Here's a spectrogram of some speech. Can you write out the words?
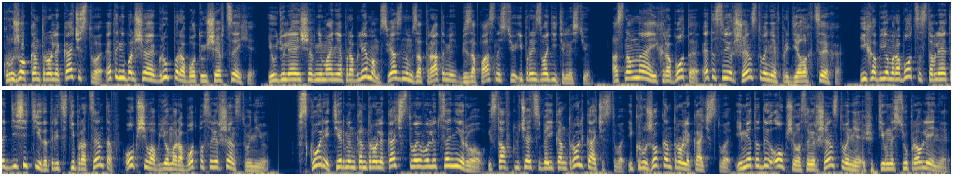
Кружок контроля качества – это небольшая группа, работающая в цехе и уделяющая внимание проблемам, связанным с затратами, безопасностью и производительностью. Основная их работа – это совершенствование в пределах цеха. Их объем работ составляет от 10 до 30% общего объема работ по совершенствованию. Вскоре термин контроля качества эволюционировал и стал включать в себя и контроль качества, и кружок контроля качества, и методы общего совершенствования эффективности управления.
